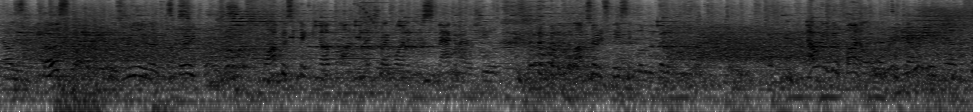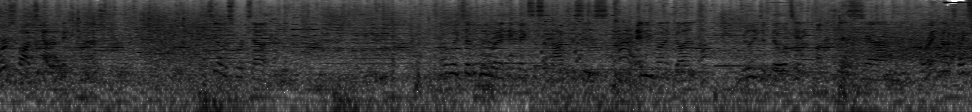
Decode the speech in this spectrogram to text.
That was close though. It was really, really It's close. very close. Lock was picking up on that strike one and just smack him out of shield. Lock started spacing a little bit better. Now we're gonna go to final. Yeah, the first Fox kind of mixed match. Let's see how this works out. Probably typically what I think makes this obnoxious is heavy run and gun, really debilitating punishes. Yeah. But right now, Trike's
